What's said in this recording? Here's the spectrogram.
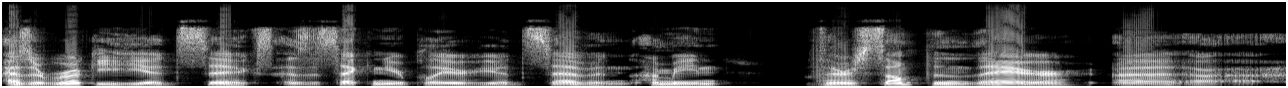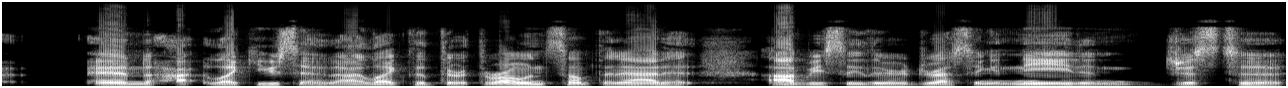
as a rookie, he had six. As a second year player, he had seven. I mean, there's something there. Uh, uh, and I, like you said, I like that they're throwing something at it. Obviously, they're addressing a need, and just to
